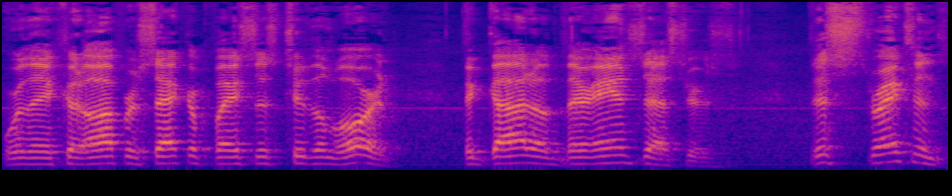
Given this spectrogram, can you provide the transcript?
where they could offer sacrifices to the Lord, the God of their ancestors. This strengthened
